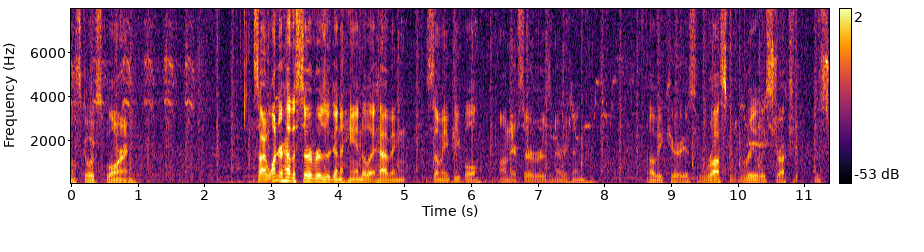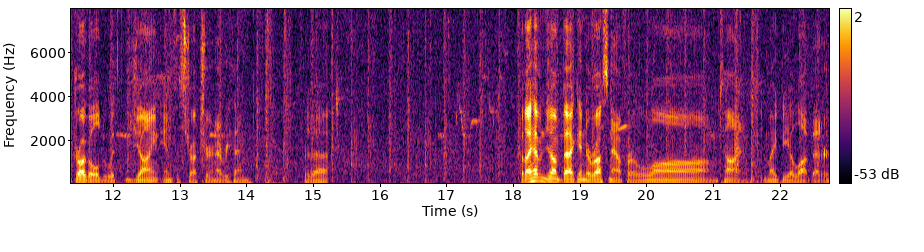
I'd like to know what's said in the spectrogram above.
Let's go exploring. So I wonder how the servers are going to handle it having so many people on their servers and everything. I'll be curious. Rust really struggled with giant infrastructure and everything for that. But I haven't jumped back into Rust now for a long time. It might be a lot better.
